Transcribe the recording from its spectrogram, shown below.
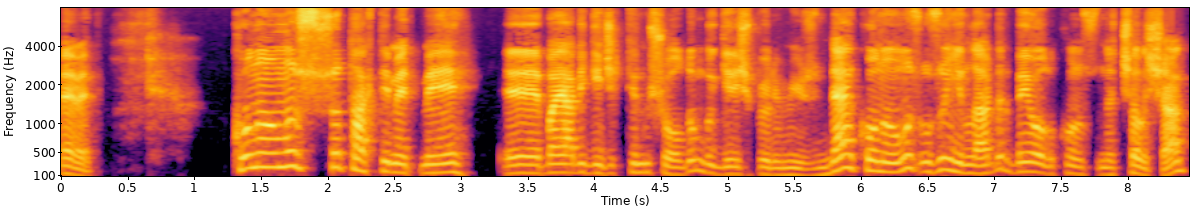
Evet. Konuğumuz şu takdim etmeyi e, bayağı bir geciktirmiş oldum bu giriş bölümü yüzünden. Konuğumuz uzun yıllardır Beyoğlu konusunda çalışan,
